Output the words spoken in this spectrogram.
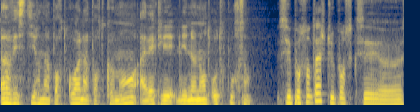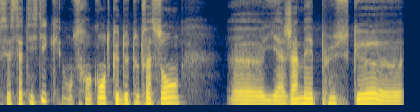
investir n'importe quoi, n'importe comment, avec les, les 90 autres pourcents. Ces pourcentages, tu penses que c'est statistique? On se rend compte que de toute façon, il n'y a jamais plus que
